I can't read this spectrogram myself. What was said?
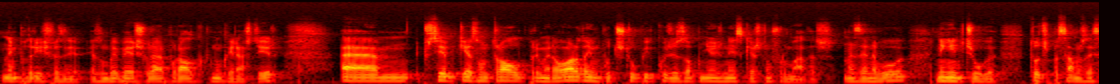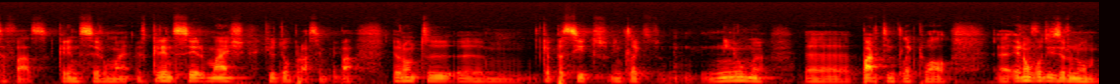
nem poderias fazer. És um bebê a chorar por algo que nunca irás ter. Ahm, percebo que és um troll de primeira ordem, um puto estúpido cujas opiniões nem sequer estão formadas. Mas é na boa, ninguém te julga. Todos passamos dessa fase, querendo ser, mais, querendo ser mais que o teu próximo. Epá, eu não te ahm, capacito intelecto, nenhuma ah, parte intelectual. Ah, eu não vou dizer o nome,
